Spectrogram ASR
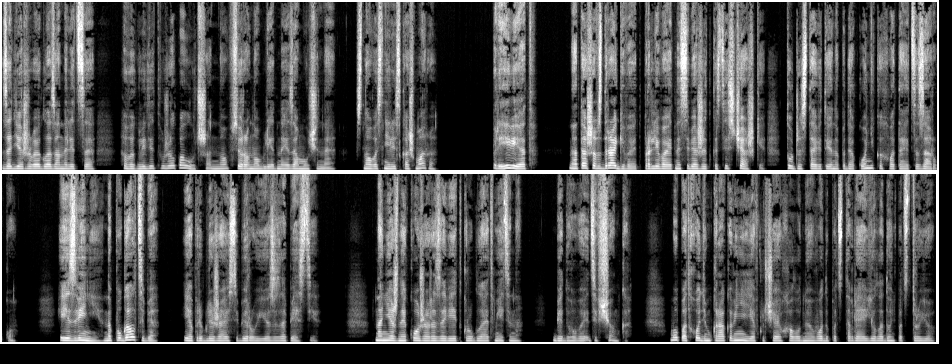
задерживая глаза на лице. Выглядит уже получше, но все равно бледная и замученная. Снова снились кошмары? «Привет!» Наташа вздрагивает, проливает на себя жидкость из чашки, тут же ставит ее на подоконник и хватается за руку. «Извини, напугал тебя?» Я приближаюсь и беру ее за запястье. На нежной коже розовеет круглая отметина. Бедовая девчонка. Мы подходим к раковине, я включаю холодную воду, подставляя ее ладонь под струю.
